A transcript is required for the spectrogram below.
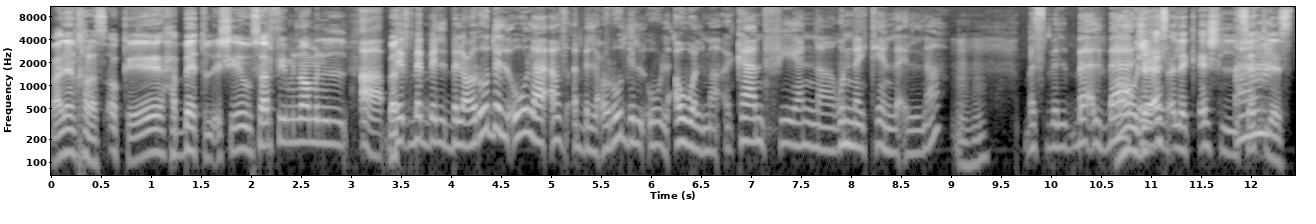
بعدين خلص okay حبيتوا الإشي وصار في من نوع من ال... آه ب... بت- ب... بال- بالعروض الأولى بالعروض الاولى أول ما كان في عنا غنيتين لإلنا. بس بالباقي آه، الباقي هو جاي أسألك إيش ال set list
